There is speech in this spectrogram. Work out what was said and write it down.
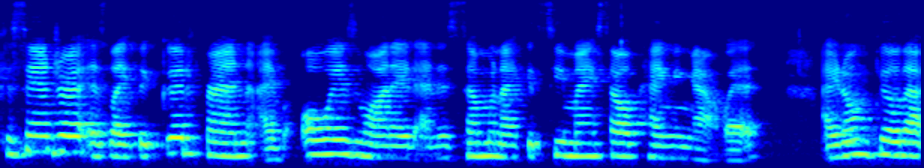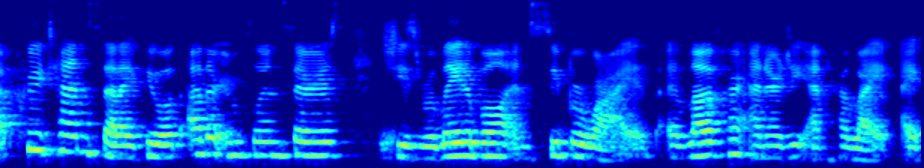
Cassandra is like the good friend I've always wanted and is someone I could see myself hanging out with. I don't feel that pretense that I feel with other influencers. She's relatable and super wise. I love her energy and her light. I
